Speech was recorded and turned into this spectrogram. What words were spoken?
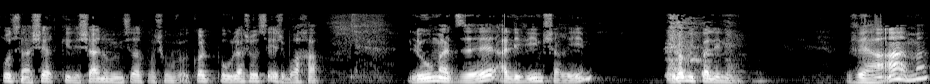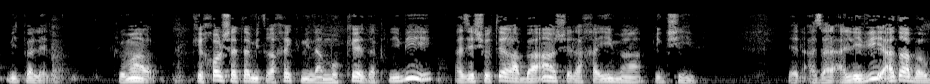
חוץ מאשר קידשנו במצוות כמו שהוא, כל פעולה שהוא עושה יש ברכה. לעומת זה, הלוויים שרים ולא מתפללים. והעם מתפלל. כלומר, ככל שאתה מתרחק מן המוקד הפנימי, אז יש יותר הבעה של החיים הרגשיים. כן, אז הלוי, אדרבה, הוא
